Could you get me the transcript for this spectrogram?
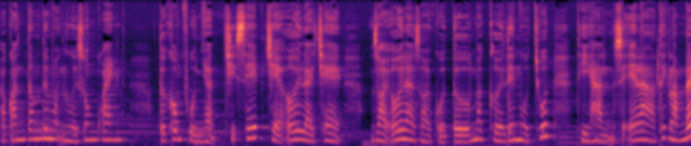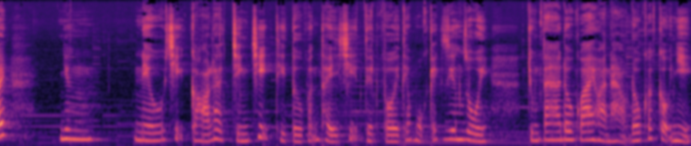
và quan tâm tới mọi người xung quanh. Tớ không phủ nhận, chị sếp trẻ ơi là trẻ, giỏi ơi là giỏi của tớ mà cười lên một chút thì hẳn sẽ là thích lắm đấy. Nhưng nếu chị có là chính chị thì tớ vẫn thấy chị tuyệt vời theo một cách riêng rồi. Chúng ta đâu có ai hoàn hảo đâu các cậu nhỉ.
